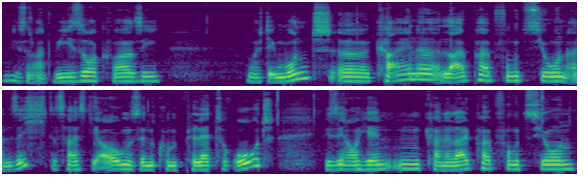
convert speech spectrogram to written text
Wie so eine Art Visor quasi im richtigen Mund, äh, keine Lightpipe-Funktion an sich, das heißt die Augen sind komplett rot. Wir sehen auch hier hinten keine Lightpipe-Funktion.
